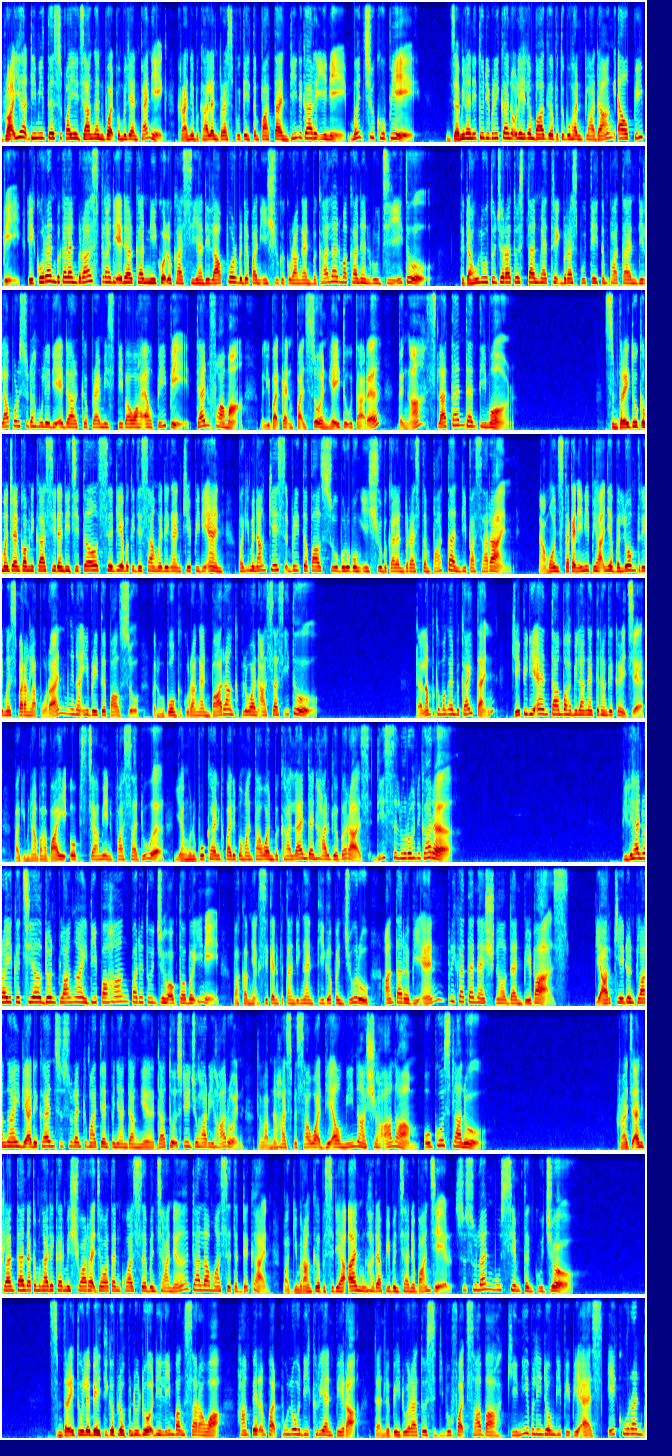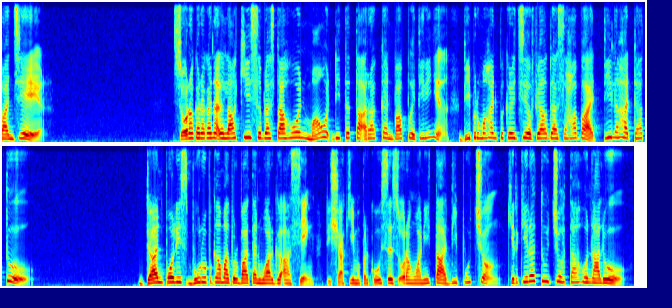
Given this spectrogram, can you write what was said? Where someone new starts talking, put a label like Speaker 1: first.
Speaker 1: Rakyat diminta supaya jangan buat pembelian panik kerana bekalan beras putih tempatan di negara ini mencukupi. Jaminan itu diberikan oleh Lembaga Pertubuhan Peladang LPP. Ekoran bekalan beras telah diedarkan mengikut lokasi yang dilapor berdepan isu kekurangan bekalan makanan ruji itu. Terdahulu 700 tan metrik beras putih tempatan dilapor sudah mula diedar ke premis di bawah LPP dan Fama melibatkan empat zon iaitu utara, tengah, selatan dan timur. Sementara itu, Kementerian Komunikasi dan Digital sedia bekerjasama dengan KPDN bagi menangkis berita palsu berhubung isu bekalan beras tempatan di pasaran. Namun setakat ini pihaknya belum terima sebarang laporan mengenai berita palsu berhubung kekurangan barang keperluan asas itu. Dalam perkembangan berkaitan, KPDN tambah bilangan tenaga kerja bagi menambah baik UPS Jamin Fasa 2 yang menumpukan kepada pemantauan bekalan dan harga beras di seluruh negara. Pilihan raya kecil Dun Pelangai di Pahang pada 7 Oktober ini bakal menyaksikan pertandingan tiga penjuru antara BN, Perikatan Nasional dan Bebas. PRK Dun Pelangai diadakan susulan kematian penyandangnya Datuk Seri Johari Harun dalam nahas pesawat di Elmina Shah Alam, Ogos lalu. Kerajaan Kelantan akan mengadakan mesyuarat jawatan kuasa bencana dalam masa terdekat bagi merangka persediaan menghadapi bencana banjir susulan musim tengkujuh. Sementara itu, lebih 30 penduduk di Limbang Sarawak, hampir 40 di Krian Perak dan lebih 200 di Bufat Sabah kini berlindung di PPS ekoran banjir. Seorang kanak-kanak lelaki 11 tahun maut ditetak rakan bapa tirinya di perumahan pekerja Felda Sahabat di Lahad Datu. Dan polis buru pengamal perubatan warga asing disyaki memperkosa seorang wanita di Puchong kira-kira tujuh tahun lalu.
